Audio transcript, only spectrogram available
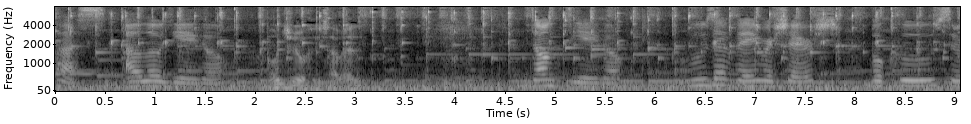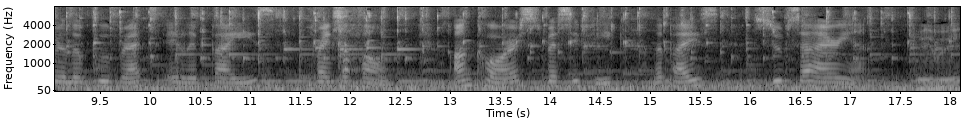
passe. Allô Diego. Bonjour Isabelle. Donc Diego, vous avez recherché beaucoup sur la pauvrette et les pays francophones. Encore spécifique, le pays subsaharien Oui, oui.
